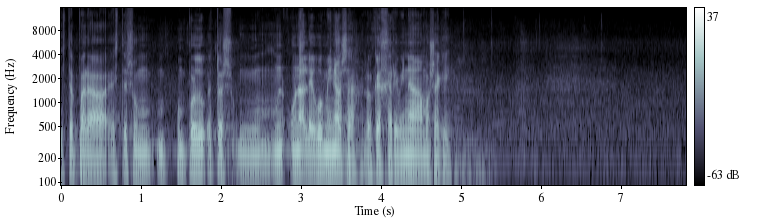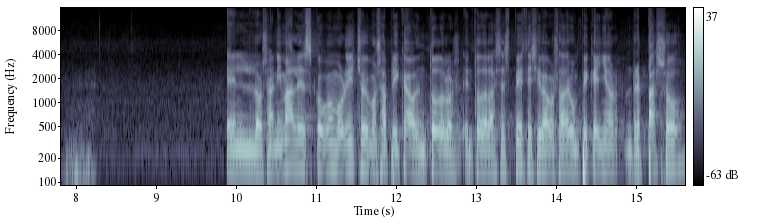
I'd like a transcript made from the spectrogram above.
este, este es, un, esto es una leguminosa, lo que germinábamos aquí. En los animales, como hemos dicho, hemos aplicado en, todas las especies y vamos a dar un pequeño repaso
